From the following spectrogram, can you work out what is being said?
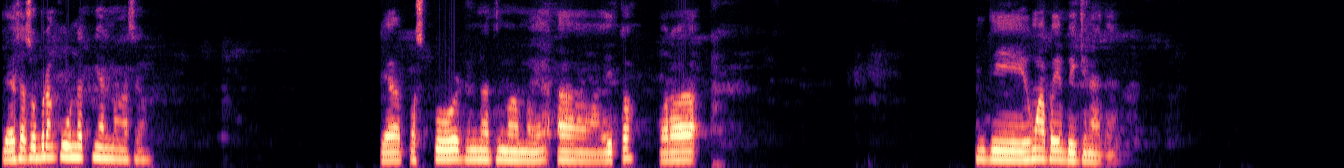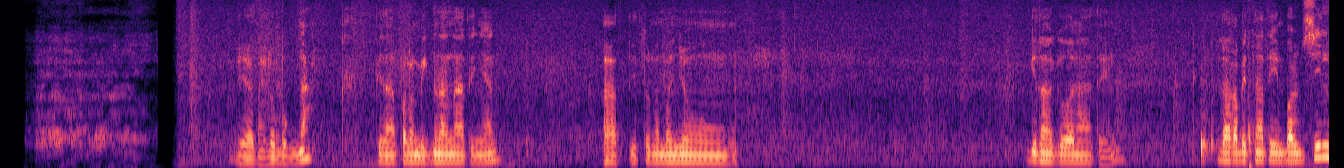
Kaya sa sobrang kunat niyan mga sir. Kaya fast forward na natin mamaya. Ah, ito. Para hindi humaba yung video natin. Ayan, nilubog na. Pinapalamig na lang natin yan. At ito naman yung ginagawa natin. Kinakabit natin yung valve seal.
